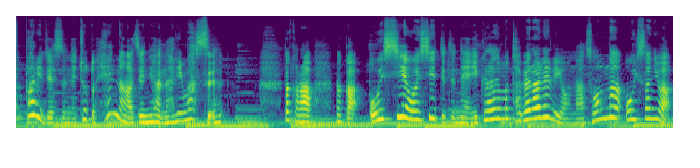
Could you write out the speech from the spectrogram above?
っぱりですねちょっと変な味にはなります。だからなんか美味しい美味しいって言ってねいくらでも食べられるようなそんな美味しさには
